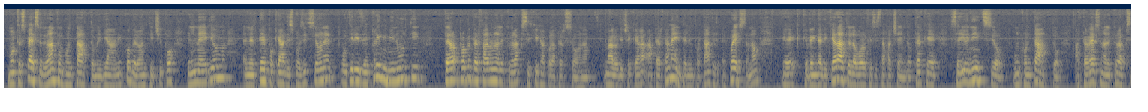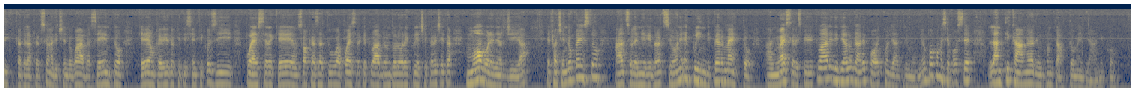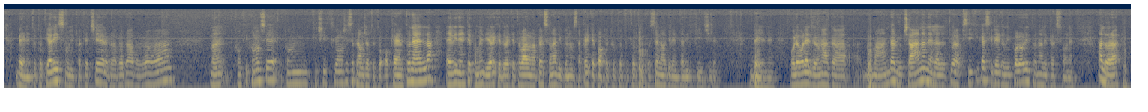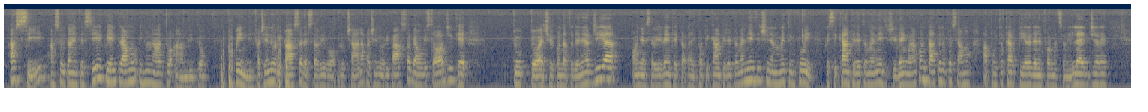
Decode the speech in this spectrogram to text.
Molto spesso durante un contatto medianico, ve lo anticipo, il medium eh, nel tempo che ha a disposizione utilizza i primi minuti per, proprio per fare una lettura psichica con la persona, ma lo dice chiara, apertamente, l'importante è questo, no? Che, che venga dichiarato il lavoro che si sta facendo, perché se io inizio un contatto attraverso una lettura psichica della persona dicendo guarda sento che è un periodo che ti senti così, può essere che, non so, casa tua, può essere che tu abbia un dolore qui, eccetera, eccetera, muovo l'energia e facendo questo alzo le mie vibrazioni e quindi permetto al mio essere spirituale di dialogare poi con gli altri mondi. È un po' come se fosse l'anticamera di un contatto medianico. Bene, tutto chiarissimo, mi fa piacere, bla bla bla bla bla bla ma con chi conosce, con chi ci conosce sappiamo già tutto. Ok Antonella, è evidente come dire che dovete trovare una persona di cui non sapete proprio tutto, tutto, tutto, se no diventa difficile. Bene, volevo leggere un'altra domanda. Luciana, nella lettura psichica si vedono i colori intorno alle persone. Allora, ah sì, assolutamente sì, e qui entriamo in un altro ambito. Quindi, facendo un ripasso, adesso arrivo Luciana, facendo un ripasso, abbiamo visto oggi che tutto è circondato da energia, ogni essere vivente ha i propri campi elettromagnetici, nel momento in cui questi campi elettromagnetici vengono a contatto noi possiamo appunto carpire delle informazioni, leggere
